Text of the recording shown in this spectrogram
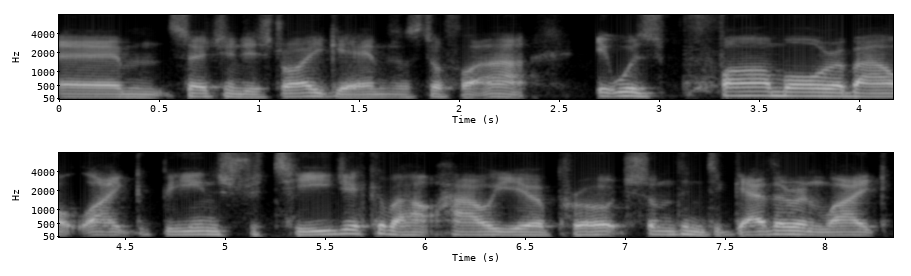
um search and destroy games and stuff like that it was far more about like being strategic about how you approach something together and like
